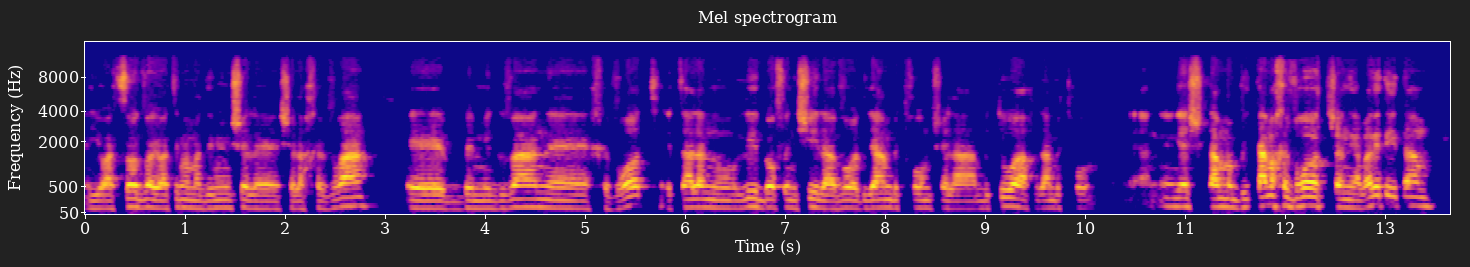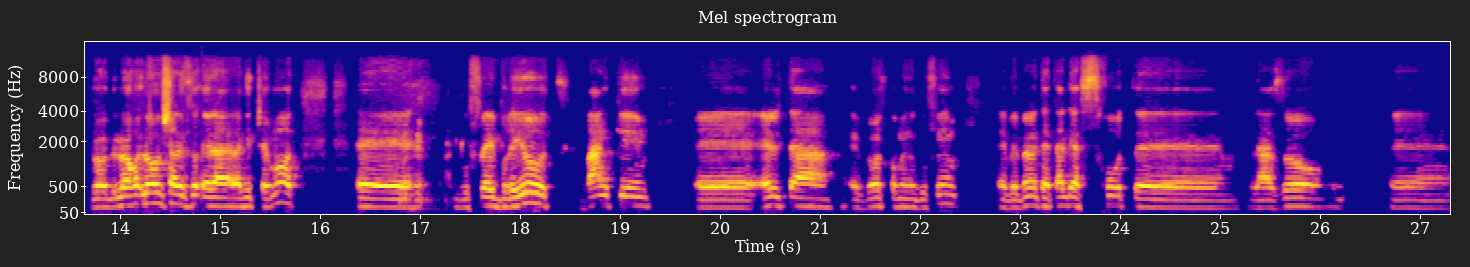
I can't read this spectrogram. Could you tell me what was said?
והיועצות והיועצים המדהימים של, אה, של החברה אה, במגוון חברות. יצא לנו, לי באופן אישי, לעבוד גם בתחום של הביטוח, גם בתחום... יש כמה, כמה חברות שאני עבדתי איתן, לא, לא, לא אפשר להגיד שמות, גופי בריאות, בנקים, אלתא ועוד כל מיני גופים. אה, ובאמת הייתה לי הזכות אה, לעזור אה,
